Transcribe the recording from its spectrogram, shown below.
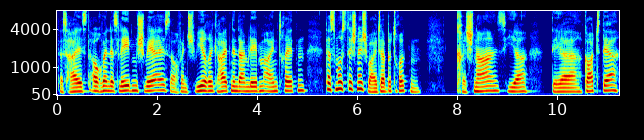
Das heißt, auch wenn das Leben schwer ist, auch wenn Schwierigkeiten in deinem Leben eintreten, das muss dich nicht weiter bedrücken. Krishna ist hier der Gott der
